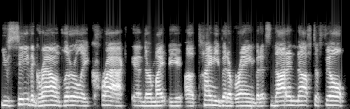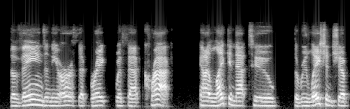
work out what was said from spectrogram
you see the ground literally crack, and there might be a tiny bit of rain, but it's not enough to fill the veins in the earth that break with that crack. And I liken that to the relationship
